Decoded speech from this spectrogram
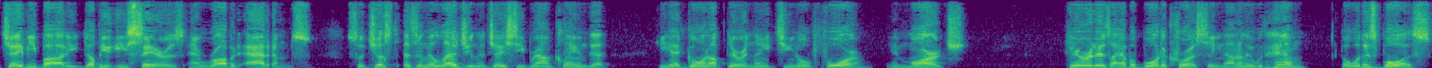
J.B. Body, W.E. Sayers, and Robert Adams. So just as in the legend that J.C. Brown claimed that he had gone up there in 1904 in March, here it is. I have a border crossing not only with him, but with his boss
